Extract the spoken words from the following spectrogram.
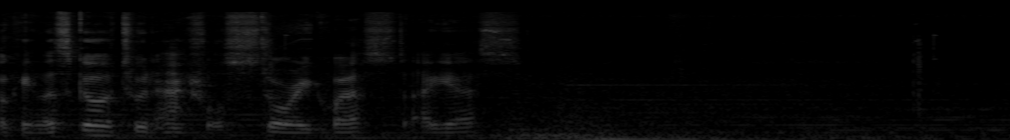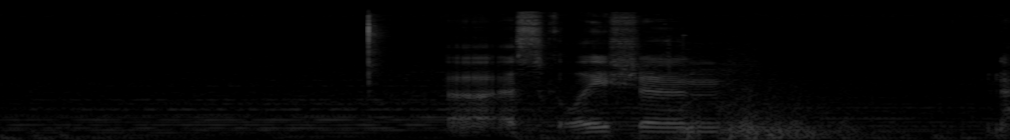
Okay, let's go to an actual story quest, I guess. Uh, escalation. Nah,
